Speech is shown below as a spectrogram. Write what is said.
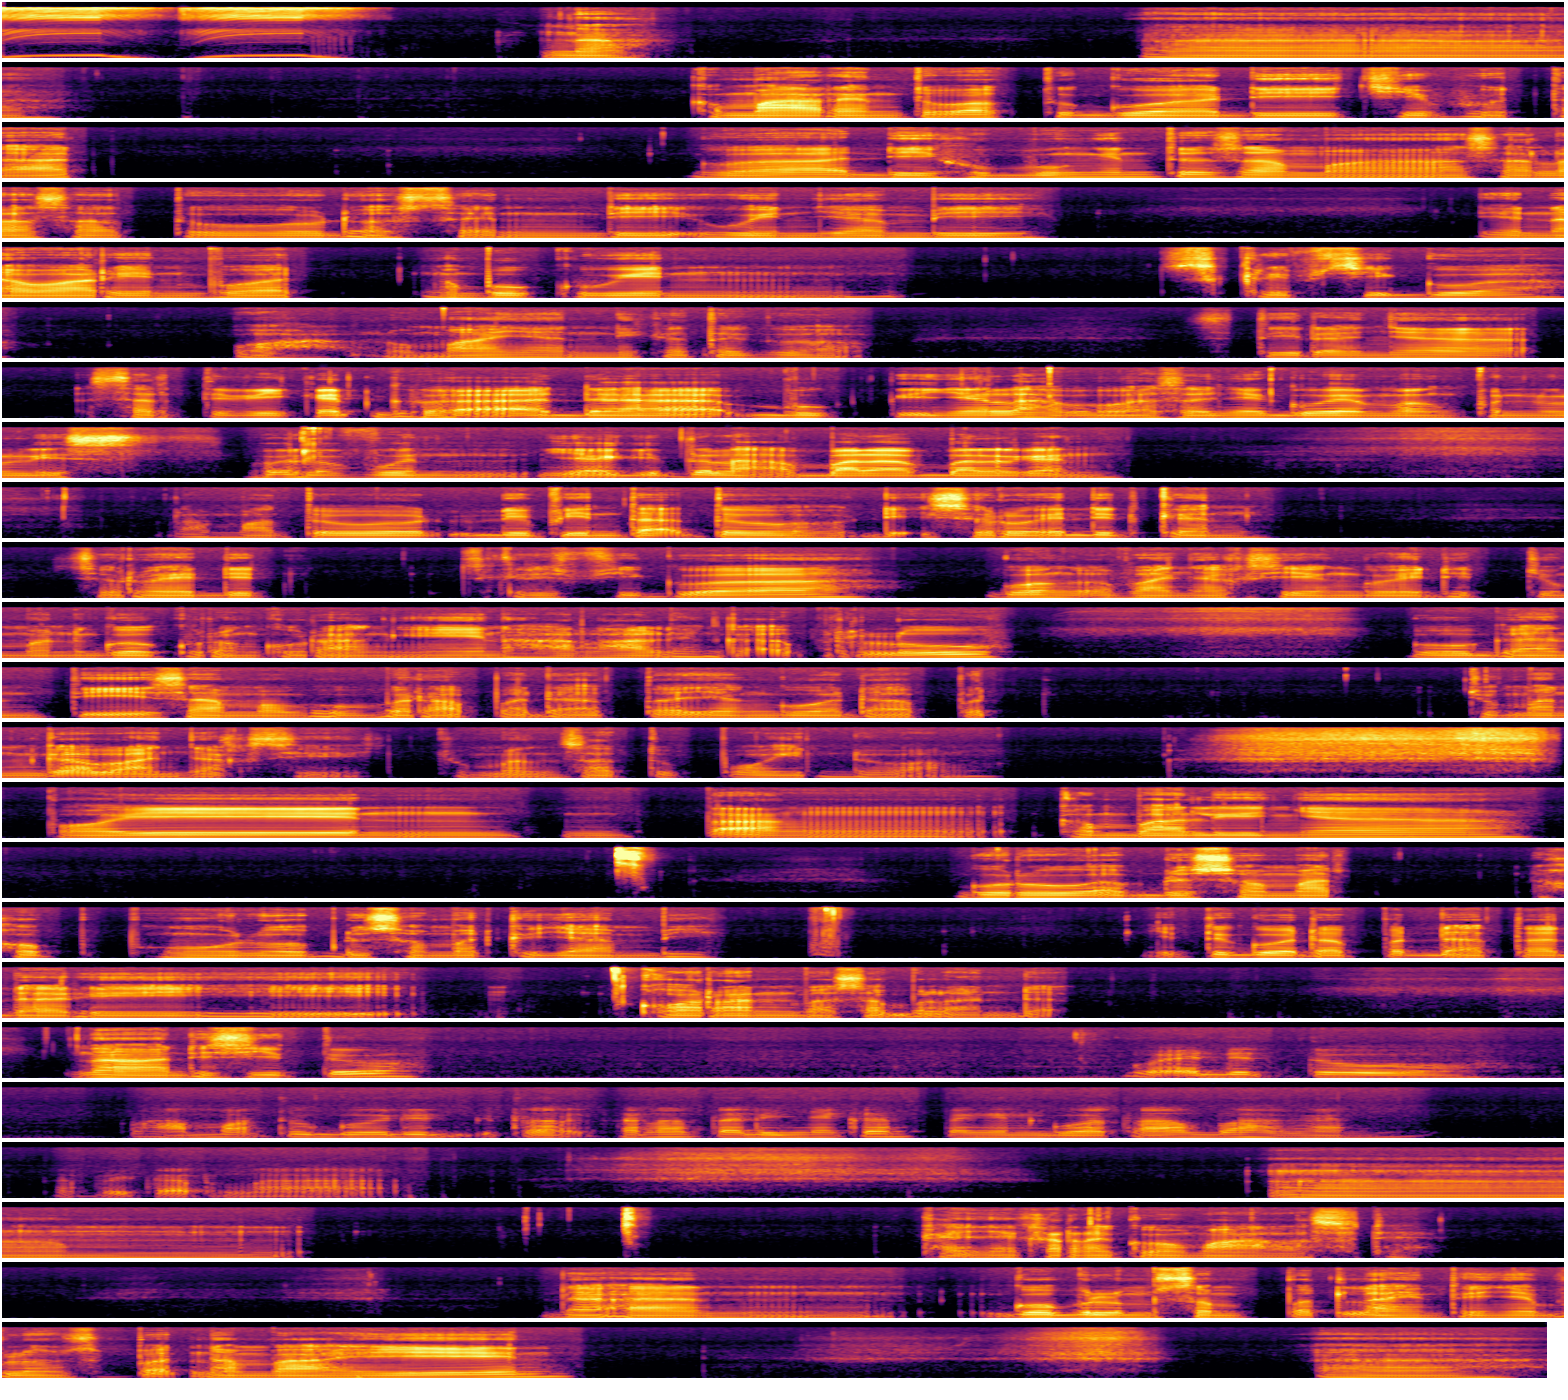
Nah eh, kemarin tuh waktu gue di Ciputat gue dihubungin tuh sama salah satu dosen di UIN Jambi. Dia nawarin buat ngebukuin skripsi gue wah lumayan nih kata gue setidaknya sertifikat gue ada buktinya lah bahwasanya gue emang penulis. Walaupun ya gitulah abal-abal kan. Lama tuh dipinta tuh disuruh edit kan. Suruh edit skripsi gue gue nggak banyak sih yang gue edit cuman gue kurang-kurangin hal-hal yang gak perlu gue ganti sama beberapa data yang gue dapet. Cuman gak banyak sih cuman satu poin doang. Poin tentang kembalinya guru Abdul Somad Hop Penghulu Abdul Somad ke Jambi. Itu gue dapet data dari koran bahasa Belanda. Nah di situ gue edit tuh. Lama tuh gue edit karena tadinya kan pengen gue tambah kan. Tapi karena um, kayaknya karena gue malas deh. Dan gue belum sempet lah intinya belum sempat nambahin. Uh,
